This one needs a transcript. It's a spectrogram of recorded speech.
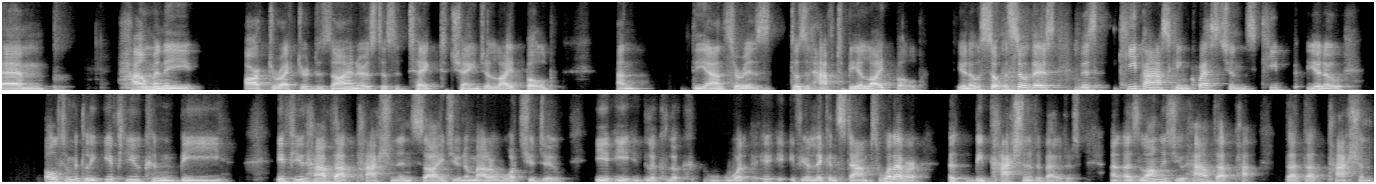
um, how many art director designers does it take to change a light bulb? And the answer is does it have to be a light bulb? You know so so there's there's keep asking questions. Keep you know ultimately if you can be if you have that passion inside you no matter what you do look look what if you're licking stamps whatever uh, be passionate about it. And as long as you have that pa- that that passion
